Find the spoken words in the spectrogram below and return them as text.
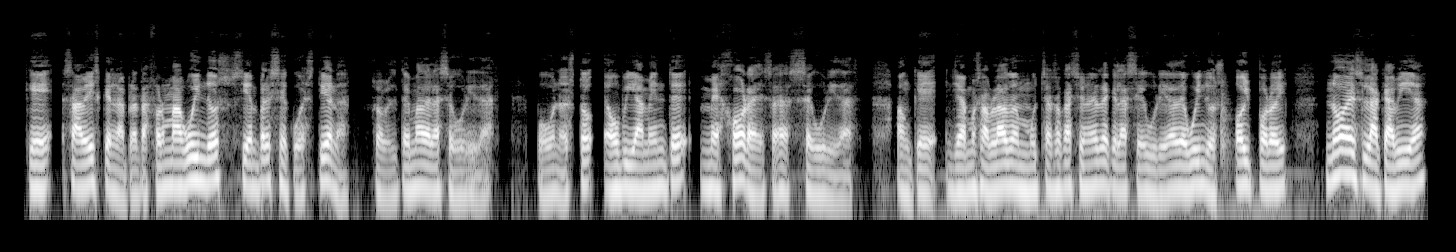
que sabéis que en la plataforma Windows siempre se cuestiona sobre el tema de la seguridad. Pues bueno, esto obviamente mejora esa seguridad aunque ya hemos hablado en muchas ocasiones de que la seguridad de Windows hoy por hoy no es la que había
